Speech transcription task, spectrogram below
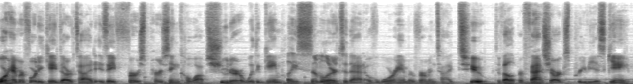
Warhammer 40k Darktide is a first-person co-op shooter with a gameplay similar to that of Warhammer Vermintide 2, developer Fatshark's previous game.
